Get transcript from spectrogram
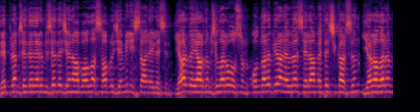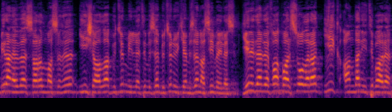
depremzedelerimize de Cenab-ı Allah sabrı cemil ihsan eylesin. Yar ve yardımcıları olsun. Onları bir an evvel selamete çıkarsın. Yaraların bir an evvel sarılmasını inşallah bütün milletimize, bütün ülkemize nasip eylesin. Yeniden Refah Partisi olarak ilk andan itibaren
